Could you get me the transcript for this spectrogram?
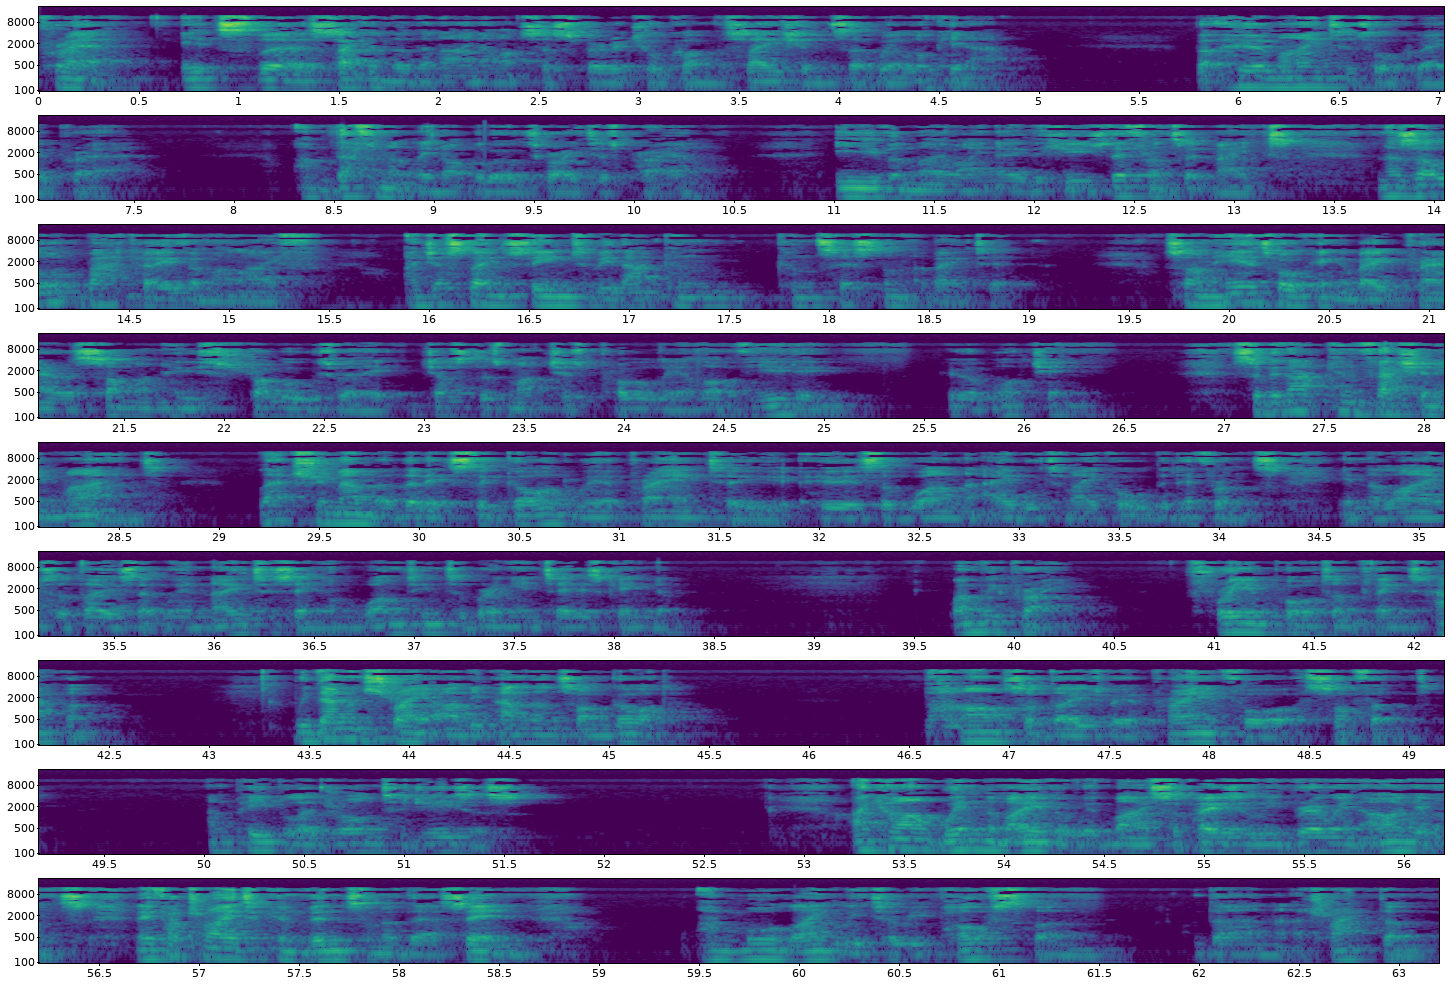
prayer. It's the second of the nine of spiritual conversations that we're looking at. But who am I to talk about prayer? I'm definitely not the world's greatest prayer, even though I know the huge difference it makes. And as I look back over my life, I just don't seem to be that con- consistent about it. So I'm here talking about prayer as someone who struggles with it just as much as probably a lot of you do who are watching. So with that confession in mind, let's remember that it's the God we're praying to who is the one able to make all the difference in the lives of those that we're noticing and wanting to bring into his kingdom. When we pray, three important things happen. We demonstrate our dependence on God. The hearts of those we are praying for are softened and people are drawn to Jesus. I can't win them over with my supposedly brilliant arguments. And if I try to convince them of their sin, I'm more likely to repulse them than attract them.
